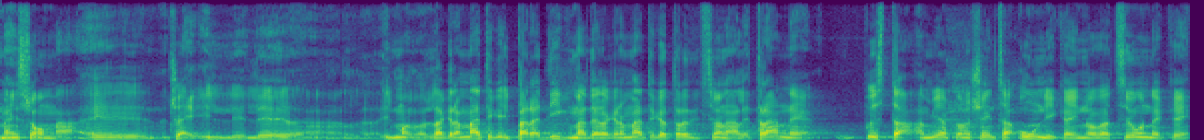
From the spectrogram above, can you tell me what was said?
ma insomma, eh, cioè il, le, il, il paradigma della grammatica tradizionale, tranne questa a mia conoscenza unica innovazione che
